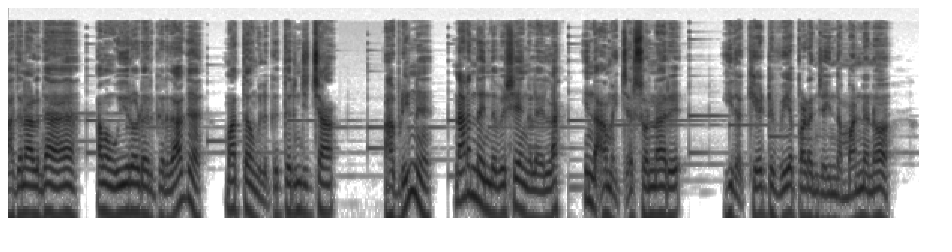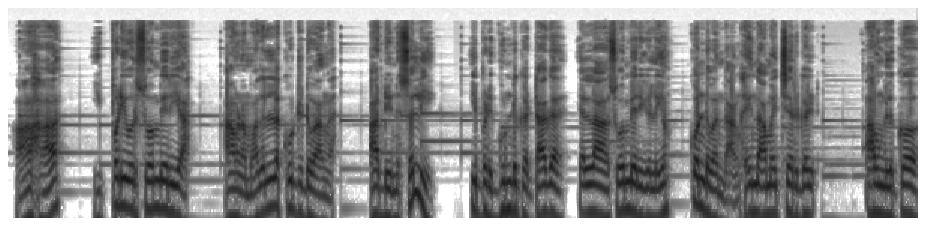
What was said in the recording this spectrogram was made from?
அதனாலதான் அவன் உயிரோடு இருக்கிறதாக மற்றவங்களுக்கு தெரிஞ்சிச்சான். அப்படின்னு நடந்த இந்த விஷயங்களை எல்லாம் இந்த அமைச்சர் சொன்னாரு. இதை கேட்டு வியப்படைஞ்ச இந்த மன்னனோ ஆஹா இப்படி ஒரு சோம்பேறியா? அவனை முதல்ல கூட்டிட்டு வாங்க அப்படின்னு சொல்லி இப்படி குண்டு கட்டாக எல்லா சோம்பேறிகளையும் கொண்டு வந்தாங்க இந்த அமைச்சர்கள். அவங்களுக்கோ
